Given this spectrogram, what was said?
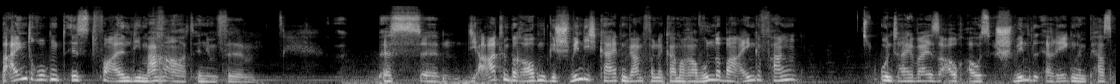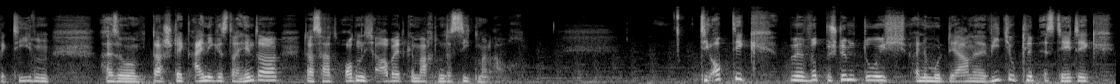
Beeindruckend ist vor allem die Machart in dem Film. Es, äh, die atemberaubenden Geschwindigkeiten werden von der Kamera wunderbar eingefangen und teilweise auch aus schwindelerregenden Perspektiven. Also da steckt einiges dahinter. Das hat ordentlich Arbeit gemacht und das sieht man auch. Die Optik wird bestimmt durch eine moderne Videoclip-Ästhetik,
